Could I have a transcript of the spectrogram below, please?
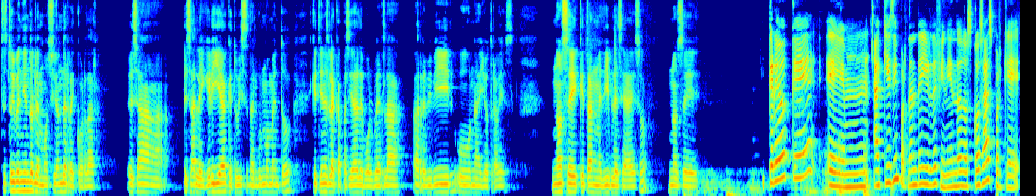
te estoy vendiendo la emoción de recordar. Esa esa alegría que tuviste en algún momento, que tienes la capacidad de volverla a revivir una y otra vez. No sé qué tan medible sea eso, no sé. Creo que em, aquí es importante ir definiendo dos cosas porque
